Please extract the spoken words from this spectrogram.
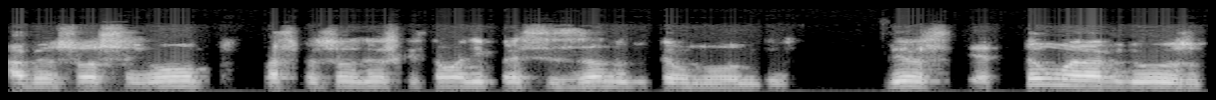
Abençoa, Senhor, as pessoas, Deus, que estão ali precisando do Teu nome, Deus. Deus, é tão maravilhoso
